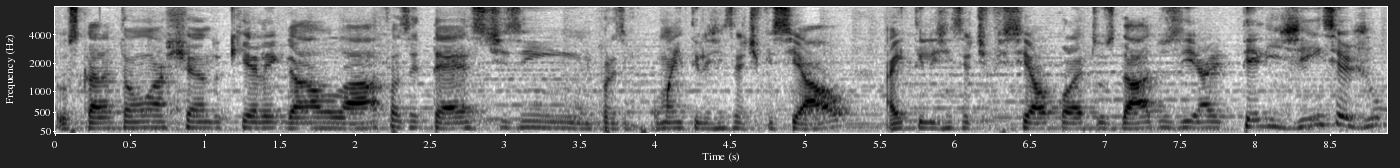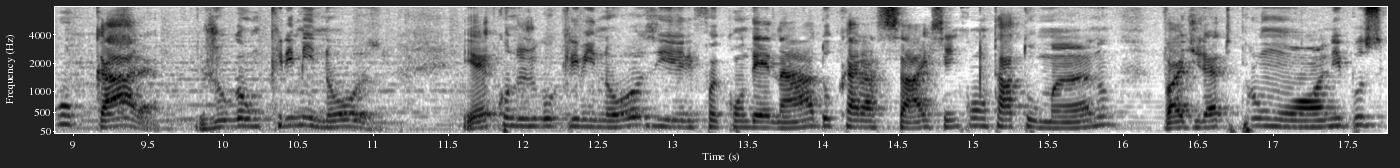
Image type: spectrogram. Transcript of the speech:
os caras estão achando que é legal lá fazer testes em, por exemplo, com uma inteligência artificial. A inteligência artificial coleta os dados e a inteligência julga o cara, julga um criminoso. E aí, quando julga o criminoso e ele foi condenado, o cara sai sem contato humano, vai direto para um ônibus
